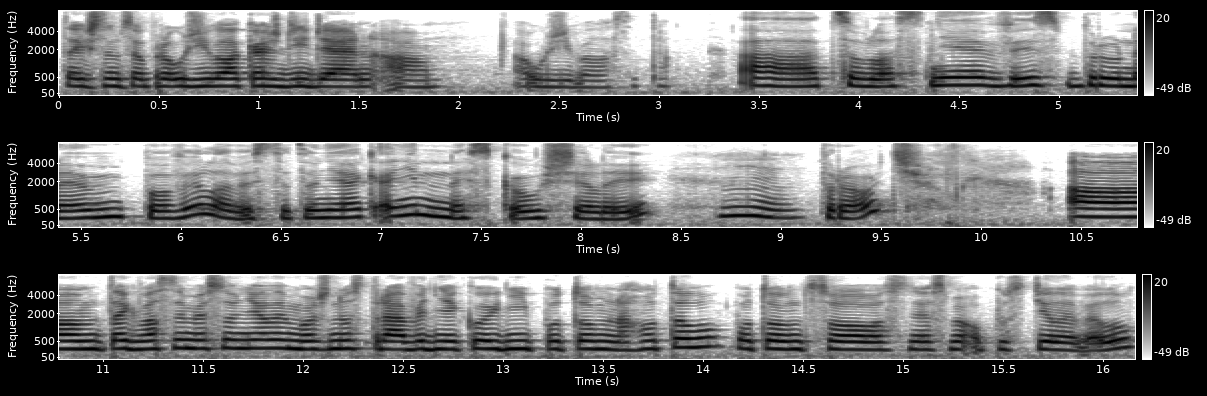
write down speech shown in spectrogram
Takže jsem se opravdu užívala každý den a, a užívala se to. A co vlastně vy s Brunem po vile? Vy jste to nějak ani neskoušeli. Hmm. Proč? Um, tak vlastně my jsme měli možnost trávit několik dní potom na hotelu, potom co vlastně jsme opustili vilu.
